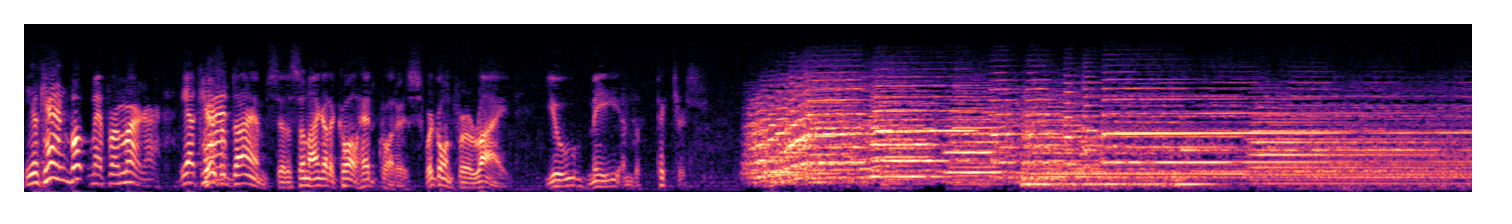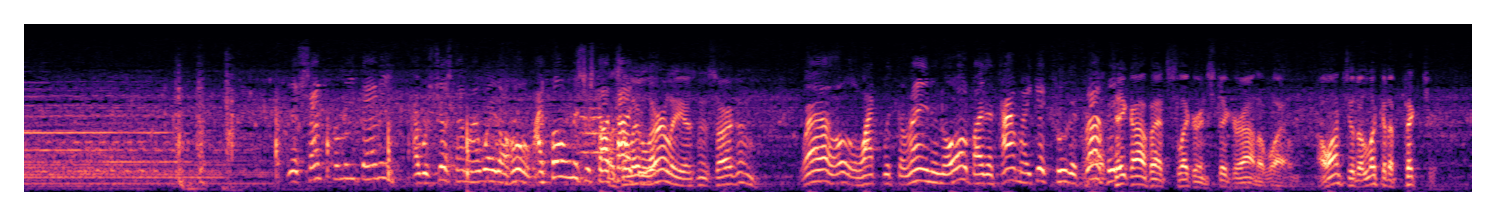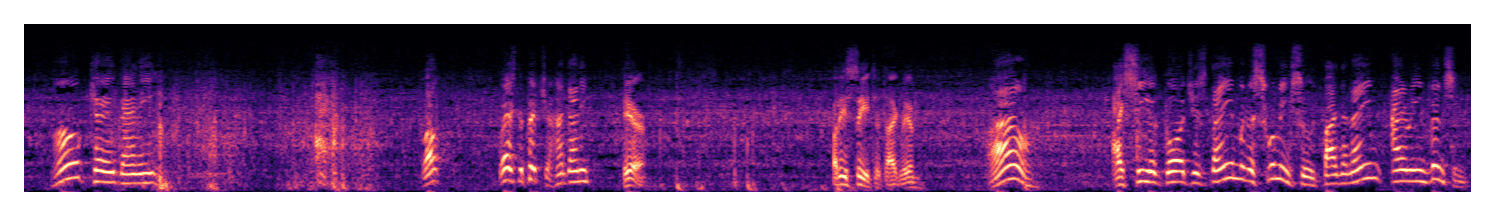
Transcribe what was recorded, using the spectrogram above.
You can't book me for murder. You can't. Here's a dime, citizen. I gotta call headquarters. We're going for a ride. You, me, and the pictures. You sent for me, Danny? I was just on my way to home. I phoned Mrs. That's It's a little early, isn't it, Sergeant? Well, what with the rain and all, by the time I get through the traffic... take off that slicker and stick around a while. I want you to look at a picture. Okay, Danny. Well, where's the picture, huh, Danny? Here. What do you see, Tartaglia? Well, I see a gorgeous dame in a swimming suit by the name Irene Vincent.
